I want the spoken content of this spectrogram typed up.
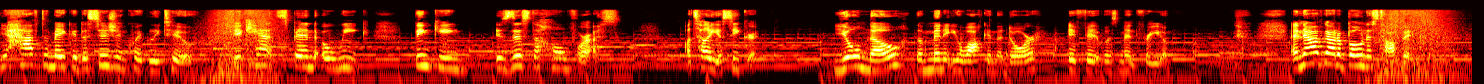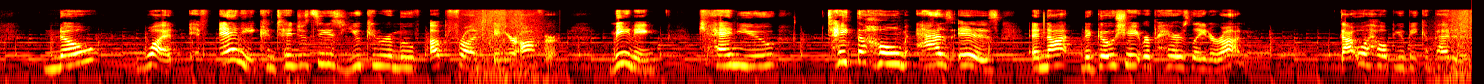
you have to make a decision quickly too. You can't spend a week thinking, is this the home for us? I'll tell you a secret. You'll know the minute you walk in the door if it was meant for you. And now I've got a bonus topic. Know what, if any, contingencies you can remove upfront in your offer. Meaning, can you take the home as is and not negotiate repairs later on. That will help you be competitive.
